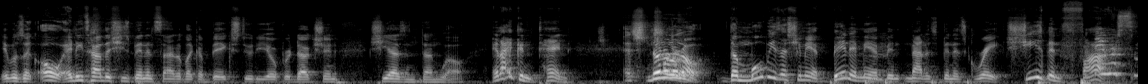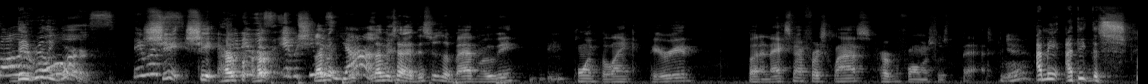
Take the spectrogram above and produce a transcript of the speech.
It was like, oh, anytime that she's been inside of like a big studio production, she hasn't done well. And I contend. It's No, no, no, no. The movies that she may have been in may have mm-hmm. been not as been as great. She's been fine. They were smaller They really were. roles. They were. She, she, her, and it her. was, it was, she let was me, young. Let me tell you, this was a bad movie, point blank, period. But in X Men First Class, her performance was bad. yeah. I mean, I think the sc-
